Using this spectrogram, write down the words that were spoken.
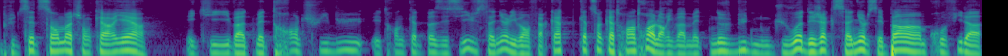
plus de 700 matchs en carrière et qu'il va te mettre 38 buts et 34 passes décisives, Sagnol, il va en faire 4, 483. Alors, il va mettre 9 buts. Donc, tu vois déjà que Sagnol, c'est pas un profil à,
